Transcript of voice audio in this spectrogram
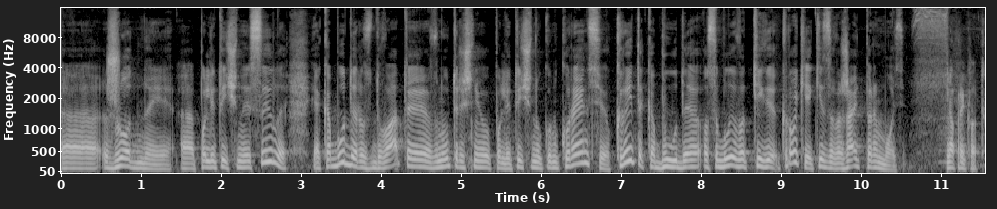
е, жодної е, політичної сили, яка буде роздувати внутрішню політичну конкуренцію. Критика буде, особливо ті кроки, які заважають перемозі. Наприклад.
